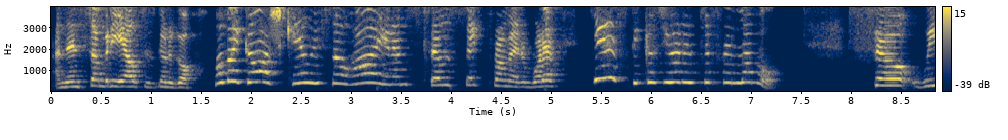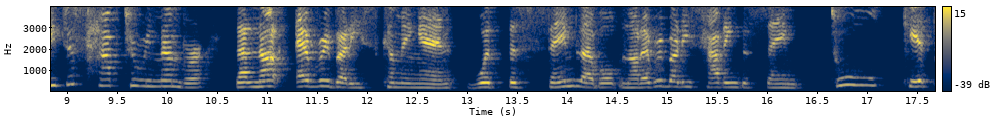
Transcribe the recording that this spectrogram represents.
And then somebody else is going to go oh my gosh kale is so high and i'm so sick from it or whatever. Yes because you're at a different level. So we just have to remember that not everybody's coming in with the same level. Not everybody's having the same tool kit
